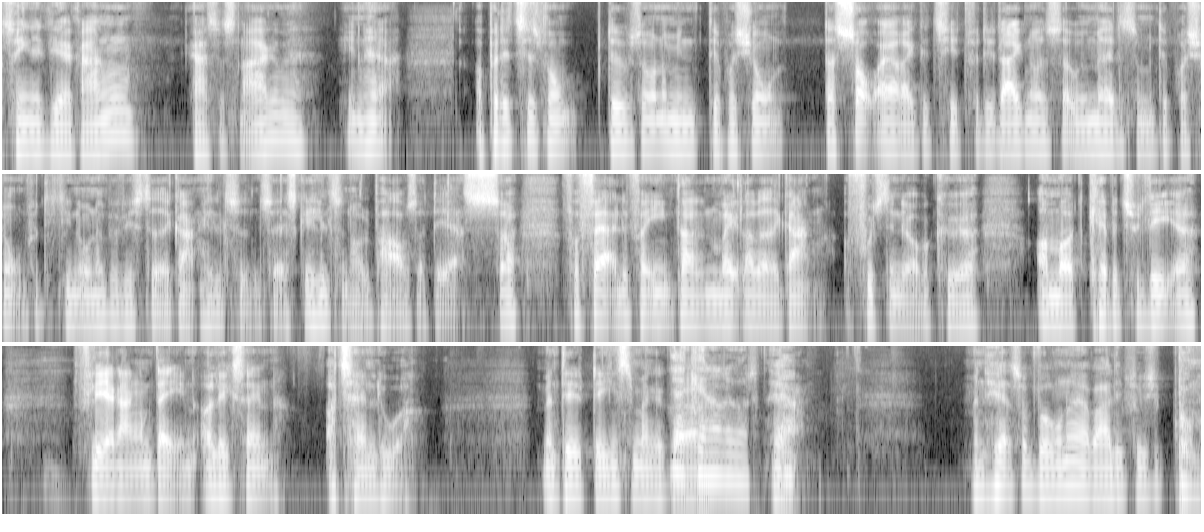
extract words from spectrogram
så en af de her gange, jeg har så snakket med hende her, og på det tidspunkt, det er jo så under min depression, der sover jeg rigtig tit, fordi der er ikke noget så udmattet som en depression, fordi din underbevidsthed er i gang hele tiden, så jeg skal hele tiden holde pauser. Det er så forfærdeligt for en, der normalt har været i gang og fuldstændig op at køre, og måtte kapitulere flere gange om dagen og lægge sig ind og tage en lur. Men det er det eneste, man kan gøre. Jeg kender det godt. Ja. ja. Men her så vågner jeg bare lige pludselig, bum,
